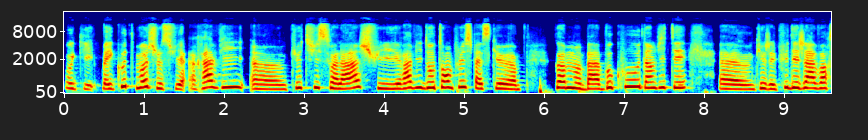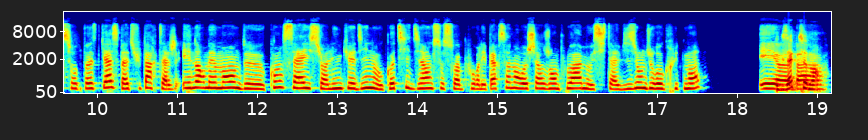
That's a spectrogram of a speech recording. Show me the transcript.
Ok, bah écoute, moi je suis ravie euh, que tu sois là. Je suis ravie d'autant plus parce que, comme bah, beaucoup d'invités que j'ai pu déjà avoir sur le podcast, bah, tu partages énormément de conseils sur LinkedIn au quotidien, que ce soit pour les personnes en recherche d'emploi, mais aussi ta vision du recrutement. Et, Exactement. Bah,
